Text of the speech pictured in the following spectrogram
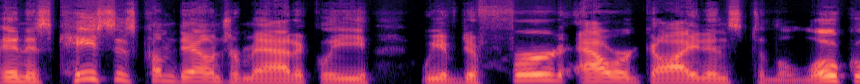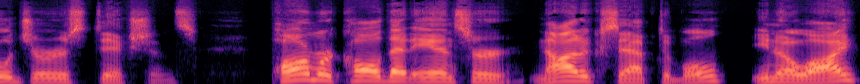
And as cases come down dramatically, we have deferred our guidance to the local jurisdictions. Palmer called that answer not acceptable. You know why?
